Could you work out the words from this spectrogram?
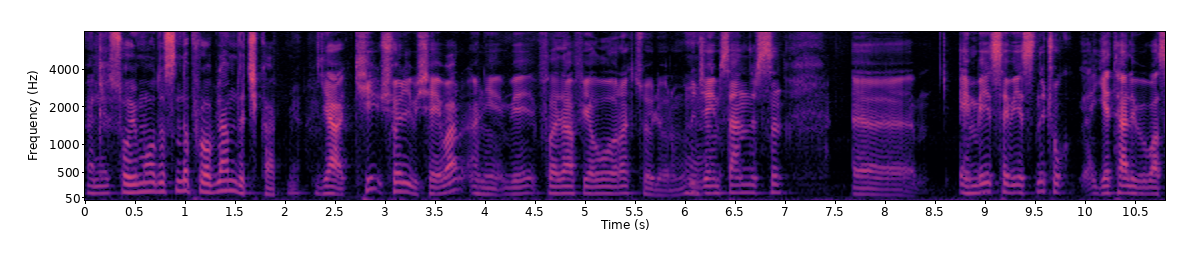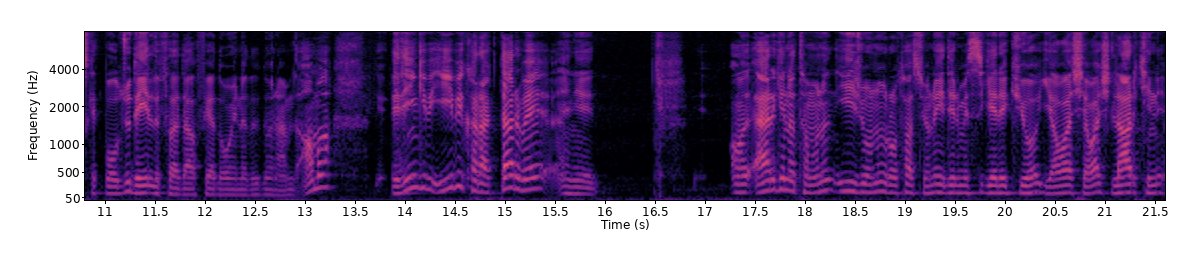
Hani soyunma odasında problem de çıkartmıyor. Ya ki şöyle bir şey var. Hani bir Philadelphia'lı olarak söylüyorum bunu. Evet. James Anderson e, NBA seviyesinde çok yeterli bir basketbolcu değildi Philadelphia'da oynadığı dönemde. Ama dediğin gibi iyi bir karakter ve hani Ergin Ataman'ın iyice onu rotasyona yedirmesi gerekiyor. Yavaş yavaş Larkin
